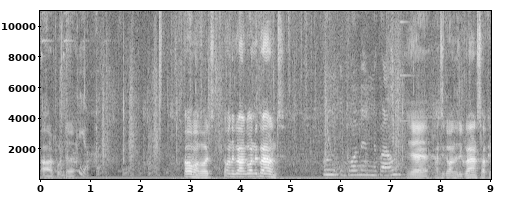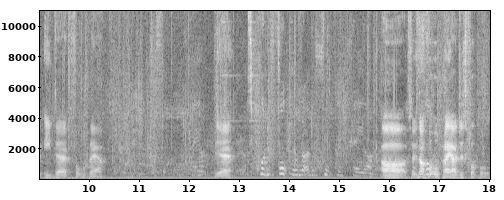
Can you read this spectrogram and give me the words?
Oh, I put the. Fire. Oh my god. Go on the ground, go on the ground. Mm, going in the ground. Yeah, I had to go under the ground so I can eat the football player. Football player. Yeah. It's called the football, not the football player. Oh, so it's not football player, just football.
